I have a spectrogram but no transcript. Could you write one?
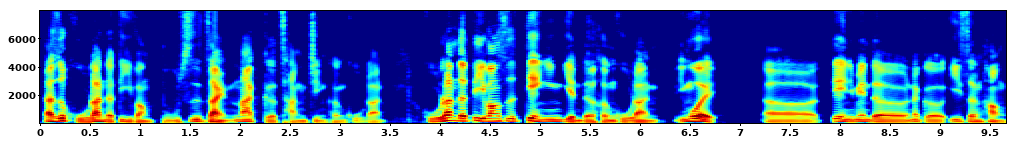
但是唬烂的地方不是在那个场景很唬烂，唬烂的地方是电影演得很唬烂，因为呃，电影里面的那个医生 Hunt，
